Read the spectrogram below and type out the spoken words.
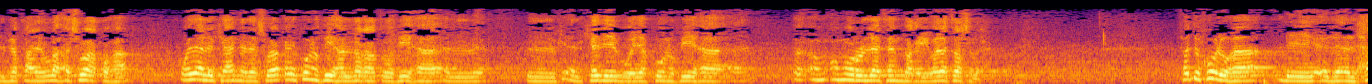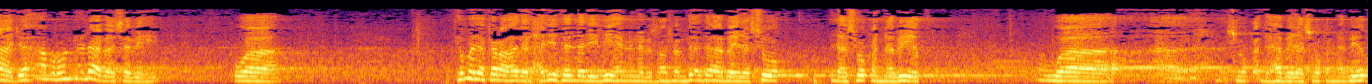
البقاع إلى الله أسواقها. وذلك أن الأسواق يكون فيها اللغط وفيها الكذب ويكون فيها أمور لا تنبغي ولا تصلح. فدخولها للحاجة أمر لا بأس به. و ثم ذكر هذا الحديث الذي فيه أن النبي صلى الله عليه وسلم ذهب إلى السوق إلى سوق النبيط. و سوق ذهب إلى سوق النبيط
